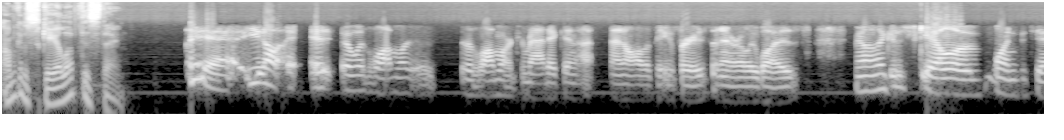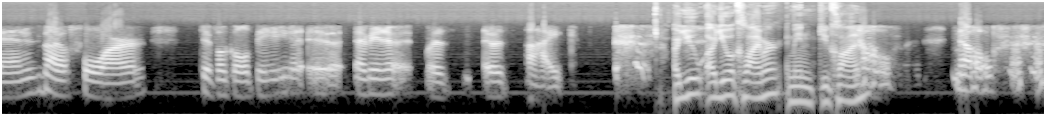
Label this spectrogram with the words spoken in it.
I'm gonna scale up this thing." Yeah, you know, it, it, it was a lot more. It was a lot more dramatic in, in all the papers than it really was. You know, like a scale of one to ten, it was about a four difficulty. It, I mean, it was it was a hike. Are you, are you a climber? I mean, do you climb? No, no.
